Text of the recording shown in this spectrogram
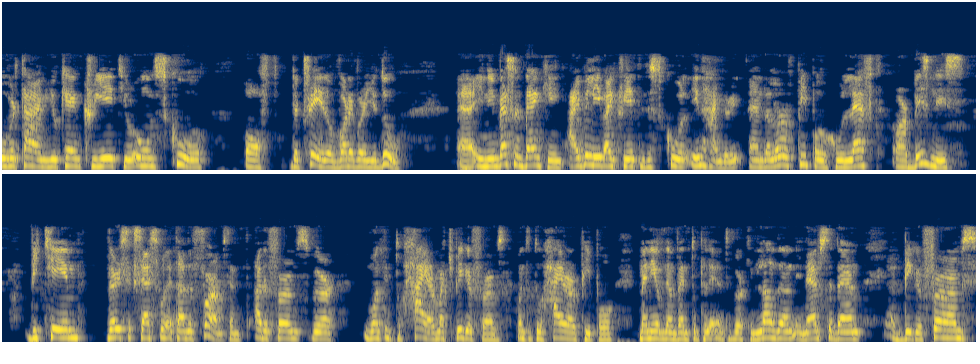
over time, you can create your own school of the trade of whatever you do. Uh, in investment banking, I believe I created a school in Hungary and a lot of people who left our business became very successful at other firms and other firms were wanting to hire much bigger firms, wanted to hire our people. Many of them went to, play, to work in London, in Amsterdam, at bigger firms.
